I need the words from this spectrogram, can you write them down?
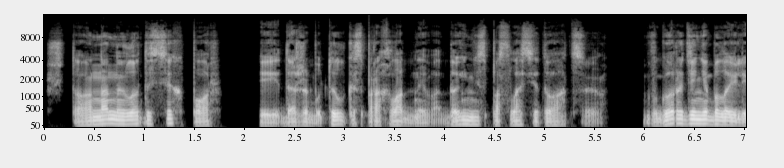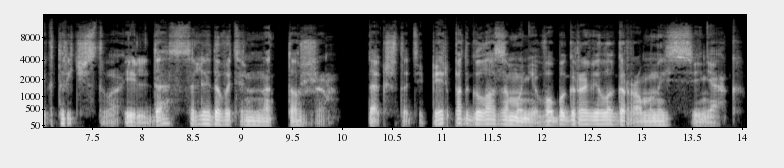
что она ныла до сих пор. И даже бутылка с прохладной водой не спасла ситуацию. В городе не было электричества и льда, следовательно, тоже. Так что теперь под глазом у него багровил огромный синяк.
